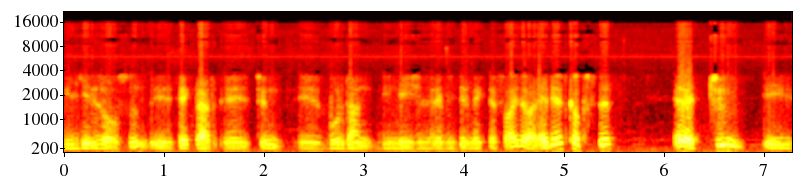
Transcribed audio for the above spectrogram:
bilginiz olsun. E, tekrar e, tüm e, buradan dinleyicilere bildirmekte fayda var. E-Devlet Kapısı, evet tüm e,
